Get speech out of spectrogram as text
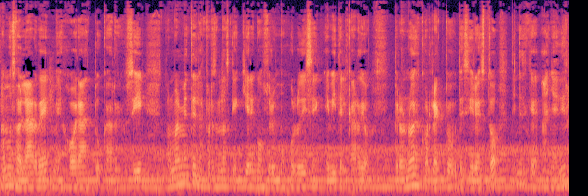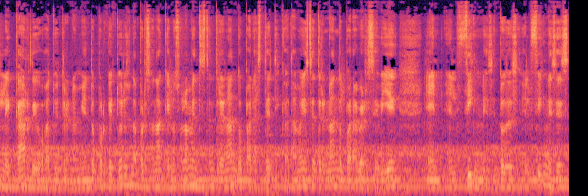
Vamos a hablar de mejora tu cardio, ¿sí? Normalmente las personas que quieren construir músculo dicen evita el cardio, pero no es correcto decir esto. Tienes que añadirle cardio a tu entrenamiento porque tú eres una persona que no solamente está entrenando para estética, también está entrenando para verse bien en el fitness. Entonces el fitness es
